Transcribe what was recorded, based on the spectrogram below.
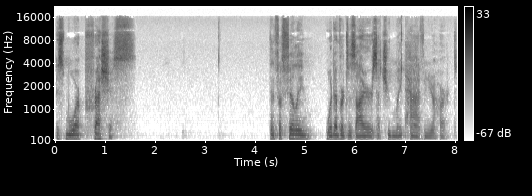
is more precious than fulfilling whatever desires that you might have in your heart.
